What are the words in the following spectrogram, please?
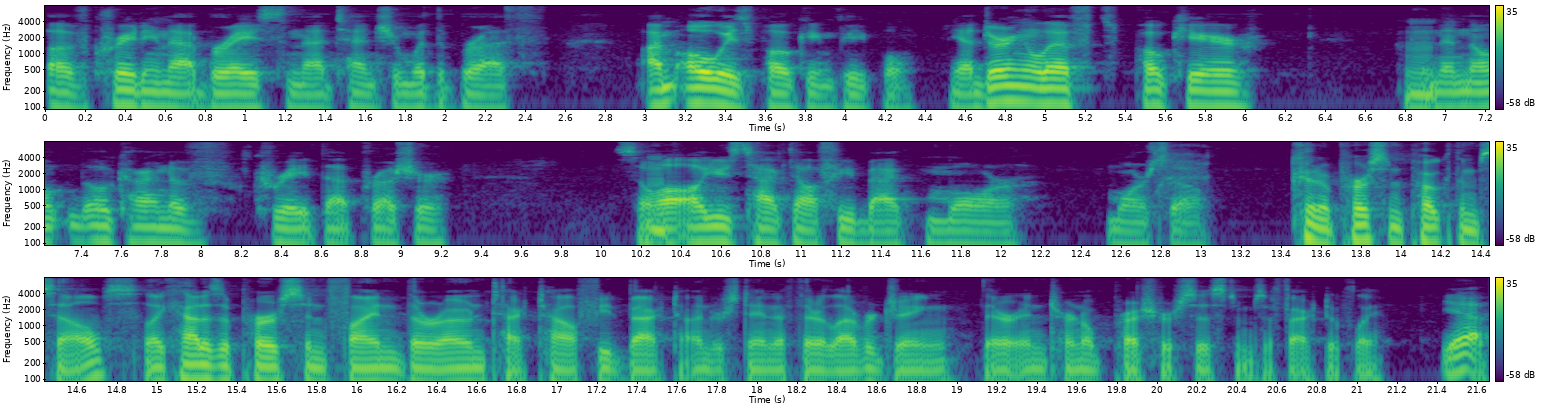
of creating that brace and that tension with the breath, I'm always poking people. Yeah, during a lift, poke here, mm. and then they'll they'll kind of create that pressure. So mm. I'll, I'll use tactile feedback more more so could a person poke themselves? Like, how does a person find their own tactile feedback to understand if they're leveraging their internal pressure systems effectively? Yeah,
